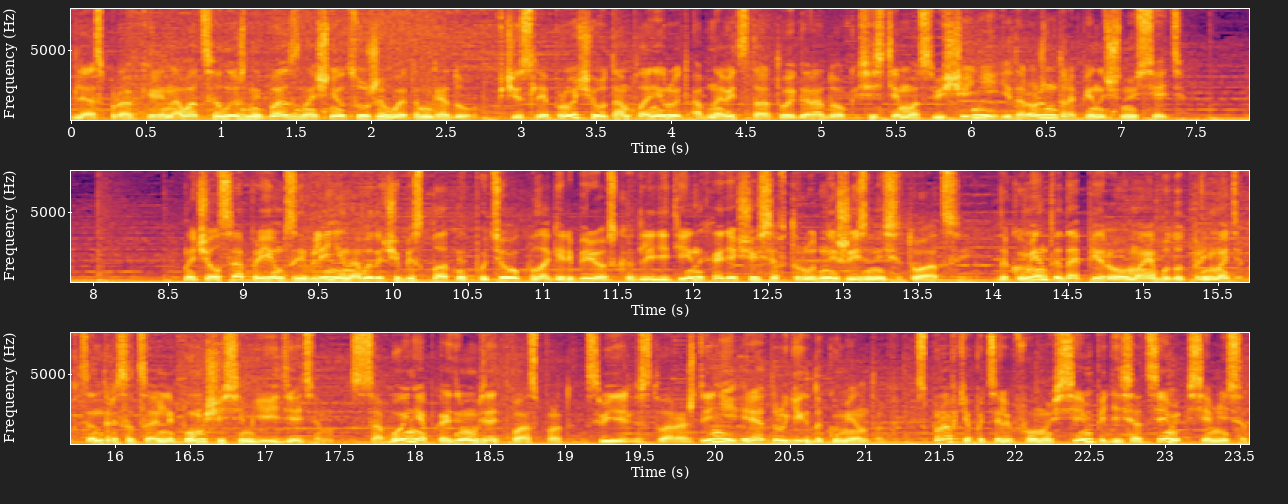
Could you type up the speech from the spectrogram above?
Для справки, реновация лыжной базы начнется уже в этом году. В числе прочего, там планируют обновить стартовый городок, систему освещения и дорожно-тропиночную сеть. Начался прием заявлений на выдачу бесплатных путевок в лагерь «Березка» для детей, находящихся в трудной жизненной ситуации. Документы до 1 мая будут принимать в Центре социальной помощи семье и детям. С собой необходимо взять паспорт, свидетельство о рождении и ряд других документов. Справки по телефону 757 70.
